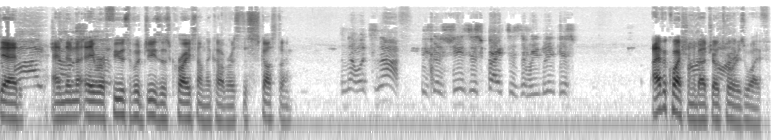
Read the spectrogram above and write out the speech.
dead, and then they refuse to put Jesus Christ on the cover. It's disgusting. No, it's not because Jesus Christ is a religious. I have a question about Joe Torre's wife.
